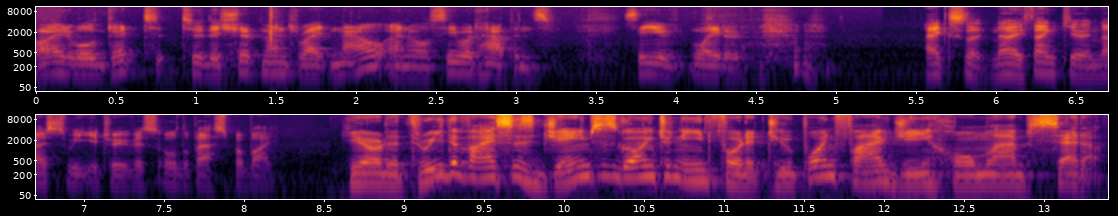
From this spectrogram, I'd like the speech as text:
All right, we'll get to the shipment right now and we'll see what happens. See you later. Excellent. No, thank you, and nice to meet you, Druvis. All the best. Bye bye. Here are the three devices James is going to need for the 2.5G Home Lab setup.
